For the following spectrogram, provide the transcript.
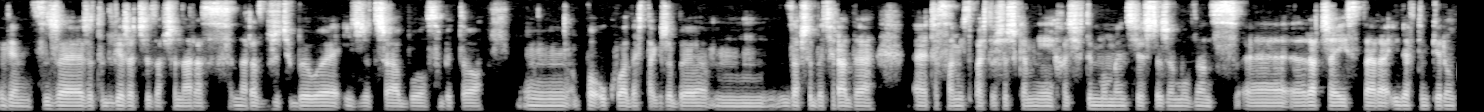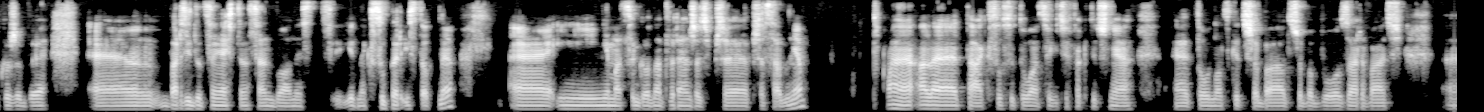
więc że, że te dwie rzeczy zawsze naraz, naraz w życiu były i że trzeba było sobie to mm, poukładać tak, żeby mm, zawsze dać radę, e, czasami spać troszeczkę mniej, choć w tym momencie, szczerze mówiąc, e, raczej stara, idę w tym kierunku, żeby e, bardziej doceniać ten sen, bo on jest jednak super istotny e, i nie ma co go nadwrężać prze, przesadnie. E, Ale tak, są sytuacje, gdzie faktycznie e, tą nockę trzeba, trzeba było zarwać, e,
